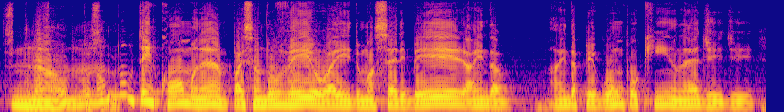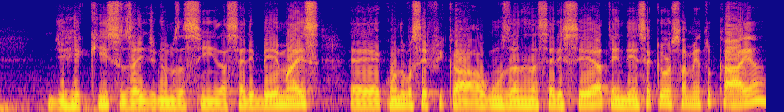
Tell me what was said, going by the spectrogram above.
Se Não, para o não, não, não tem como, né? O Paysandu veio aí de uma Série B, ainda, ainda pegou um pouquinho, né, de, de, de requisitos aí, digamos assim, da Série B, mas é, quando você fica alguns anos na Série C, a tendência é que o orçamento caia,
